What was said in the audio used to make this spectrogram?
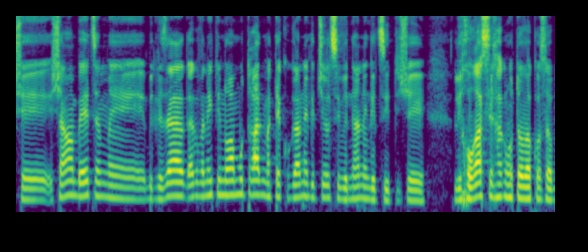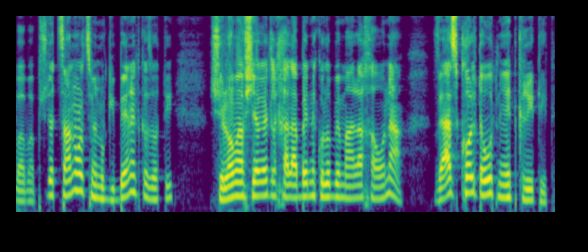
ששמה בעצם, אה, בגלל זה, אגב, אני הייתי נורא מוטרד מהתיקו, גם נגד צ'לסי וגם נגד סיטי, שלכאורה שיחקנו טוב והכל סבבה. פשוט יצרנו לעצמנו גיבנת כזאת, שלא מאפשרת לך לאבד נקודות במהלך העונה. ואז כל טעות נהיית קריטית.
